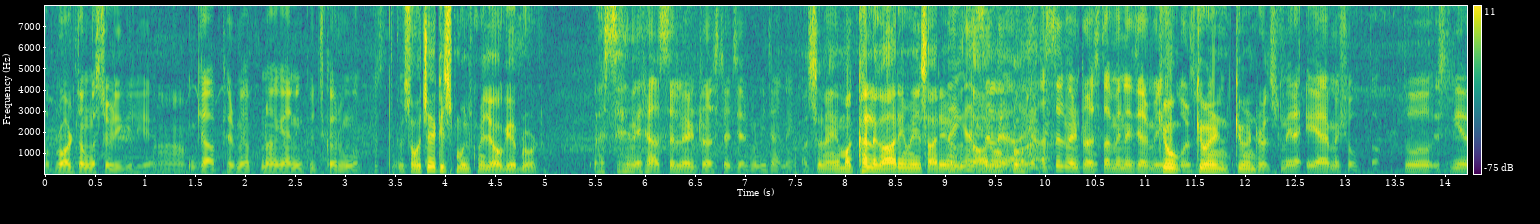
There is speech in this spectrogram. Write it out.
अब्रॉड जाऊँगा स्टडी के लिए। हाँ। या फिर मैं अपना यानी कुछ करूँगा सोचा है किस मुल्क में जाओगे अब्रॉड वैसे मेरा असल में इंटरेस्ट है जर्मनी जाने का। असल में मक्खन लगा रहे हैं मैं सारे बता रहा हूँ आपको। असल में इंटरेस्ट था मैंने जर्मनी क्यों? क्यों क्यों इंटरेस्ट मेरा एआई में शौक था। तो इसलिए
